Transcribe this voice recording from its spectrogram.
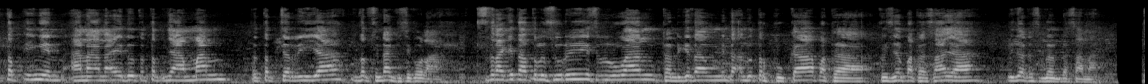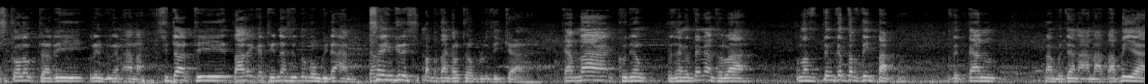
tetap ingin anak-anak itu tetap nyaman, tetap ceria, tetap senang di sekolah. Setelah kita telusuri seluruhan dan kita minta untuk terbuka pada khususnya pada saya, itu ada 19 anak. Psikolog dari perlindungan anak sudah ditarik ke dinas itu pembinaan. Bahasa Inggris pada tanggal 23. Karena yang bersangkutan adalah termasuk tim ketertiban, ketertiban rambutnya anak-anak. Tapi ya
